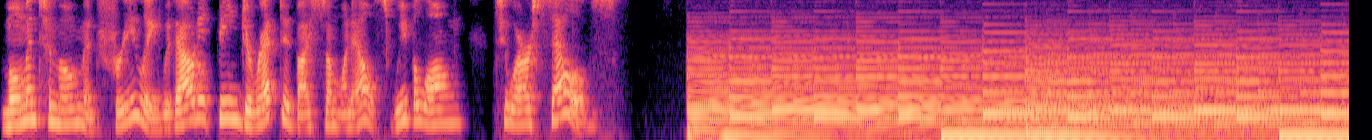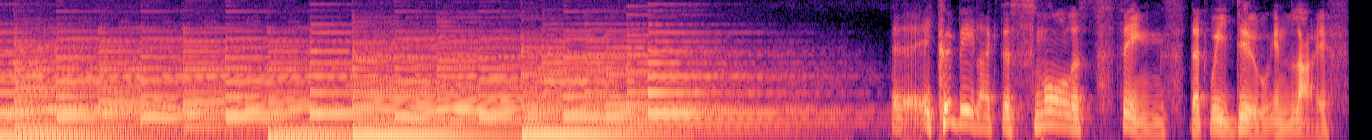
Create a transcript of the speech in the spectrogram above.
moment to moment freely without it being directed by someone else. We belong to ourselves. Uh, it could be like the smallest things that we do in life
